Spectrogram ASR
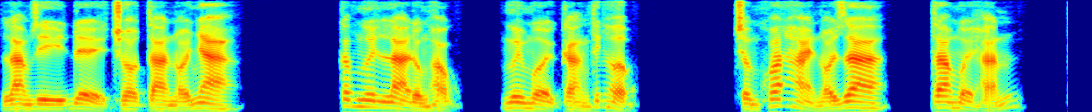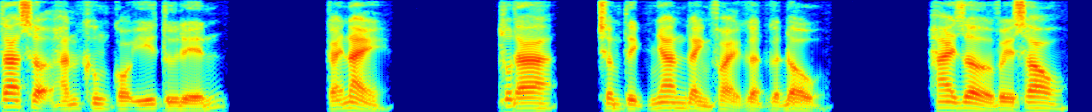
Làm gì để cho ta nói nha? Các ngươi là đồng học, ngươi mời càng thích hợp. Trầm khoát hải nói ra, ta mời hắn, ta sợ hắn không có ý tứ đến. Cái này. Tốt ta, trầm tịch nhan đành phải gật gật đầu. Hai giờ về sau,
